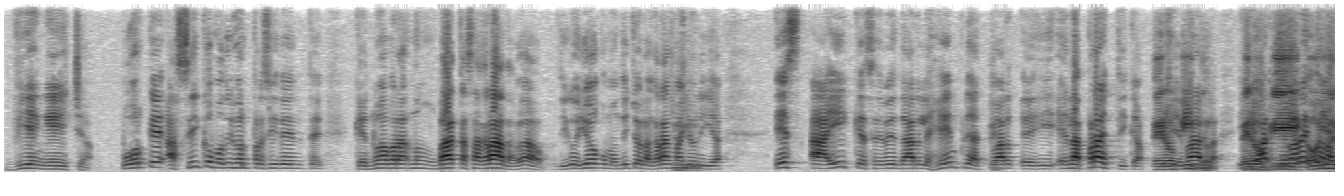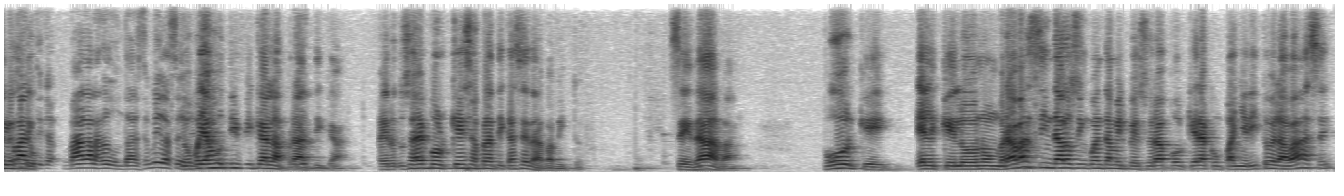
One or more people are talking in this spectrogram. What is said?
bien hechas. Porque así como dijo el presidente, que no habrá vaca sagrada, digo yo, como han dicho la gran mayoría, es ahí que se debe dar el ejemplo y actuar eh, en la práctica, pero, llevarla, pero que, oye, a la práctica, vaga la redundancia. Mira, no voy a justificar la práctica, pero tú sabes por qué esa práctica se daba, Víctor. Se daba porque el que lo nombraban sin dar los 50 mil pesos era porque era compañerito de la base,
